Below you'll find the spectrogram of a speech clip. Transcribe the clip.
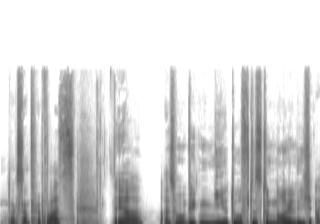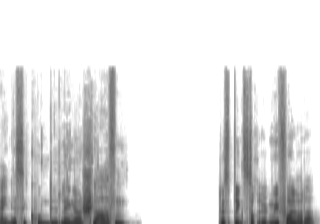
Und sagst dann, für was? Naja, also wegen mir durftest du neulich eine Sekunde länger schlafen. Das bringt's doch irgendwie voll, oder?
